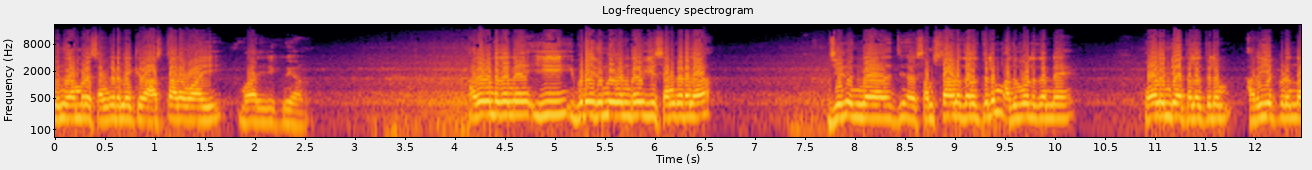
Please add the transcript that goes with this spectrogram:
ഇന്ന് നമ്മുടെ സംഘടനയ്ക്ക് ആസ്ഥാനമായി മാറിയിരിക്കുകയാണ്. അതുകൊണ്ട് തന്നെ ഈ ഇവിടെ ഇരുന്നു കൊണ്ട് ഈ സംഘടന സംസ്ഥാന തലത്തിലും അതുപോലെ തന്നെ ഓൾ ഇന്ത്യ തലത്തിലും അറിയപ്പെടുന്ന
